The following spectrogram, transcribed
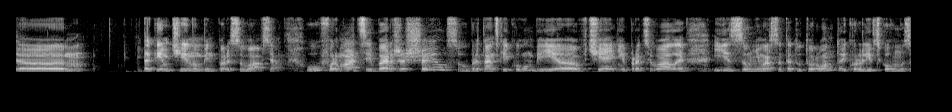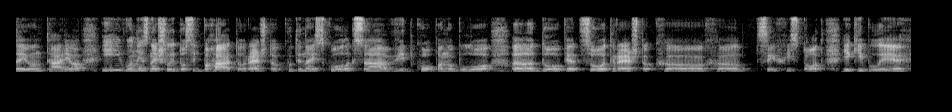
Таким чином він пересувався. У формації Берже Шейлс у Британській Колумбії е, вчені працювали із університету Торонто і Королівського музею Онтаріо, і вони знайшли досить багато решток Кутинайс Колекса. Відкопано було е, до 500 решток е, цих істот, які були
